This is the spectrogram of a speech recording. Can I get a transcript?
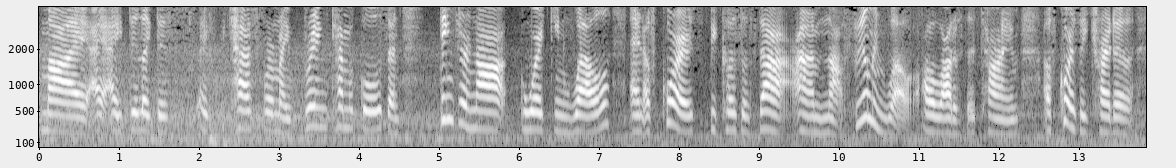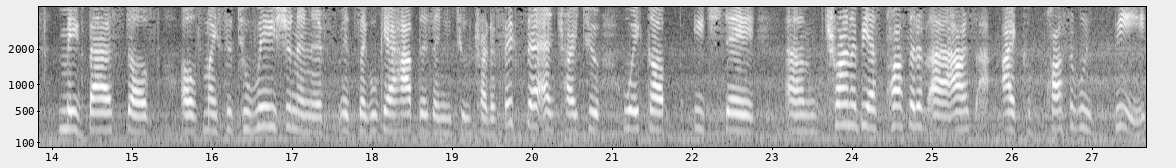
My I, I did like this like, test for my brain chemicals and things are not working well and of course because of that i'm not feeling well a lot of the time of course i try to make best of of my situation and if it's like okay i have this i need to try to fix it and try to wake up each day um, trying to be as positive as i could possibly be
